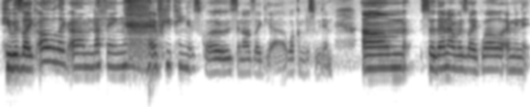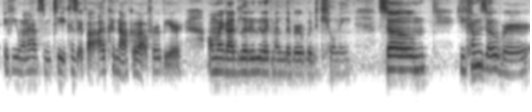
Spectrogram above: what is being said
he was like, oh, like um, nothing, everything is closed, and I was like, yeah, welcome to Sweden. Um, so then I was like, well, I mean, if you want to have some tea, because if I, I could not go out for a beer, oh my god, literally, like my liver would kill me. So he comes over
